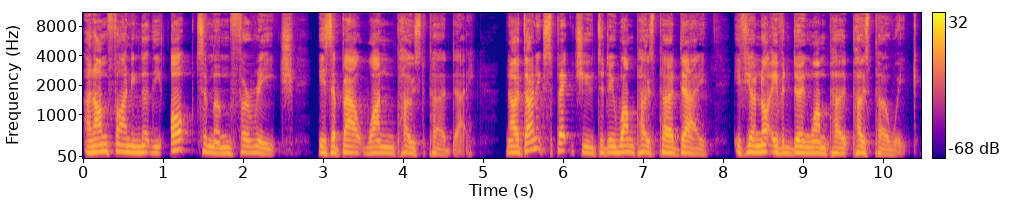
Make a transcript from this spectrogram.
And I'm finding that the optimum for reach is about one post per day. Now, I don't expect you to do one post per day if you're not even doing one po- post per week.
